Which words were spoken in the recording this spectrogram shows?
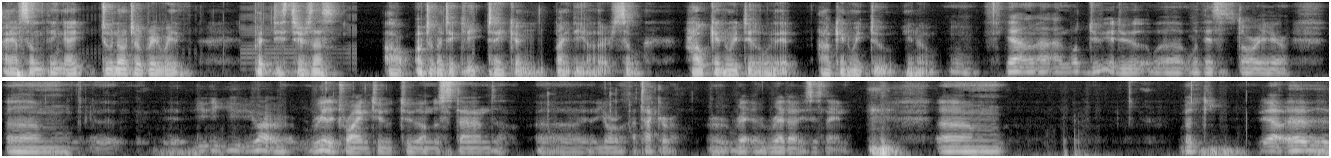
I have something I do not agree with, but these tears are automatically taken by the others. So how can we deal with it? How can we do, you know? Mm. Yeah, and, and what do you do uh, with this story here? Um, you, you, you are really trying to to understand uh, your attacker. Uh, Re- Reda is his name. Mhm. Um, but yeah, uh,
